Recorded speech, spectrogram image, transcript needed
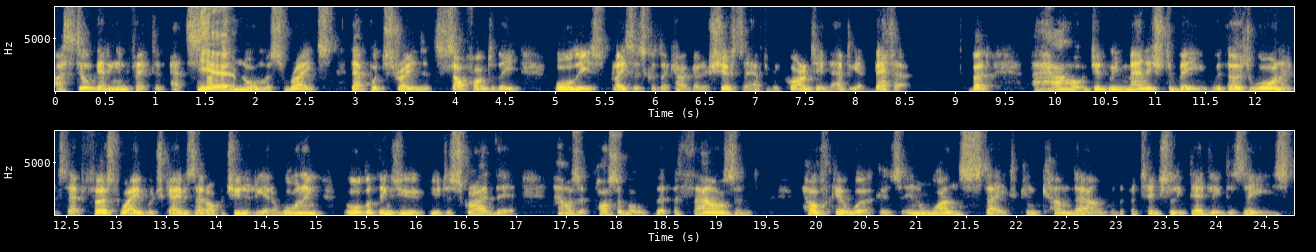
are still getting infected at such yeah. enormous rates. That puts strains itself onto the all these places because they can't go to shifts, they have to be quarantined, they have to get better. But how did we manage to be with those warnings, that first wave, which gave us that opportunity to get a warning, all the things you, you described there? How is it possible that a thousand healthcare workers in one state can come down with a potentially deadly disease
